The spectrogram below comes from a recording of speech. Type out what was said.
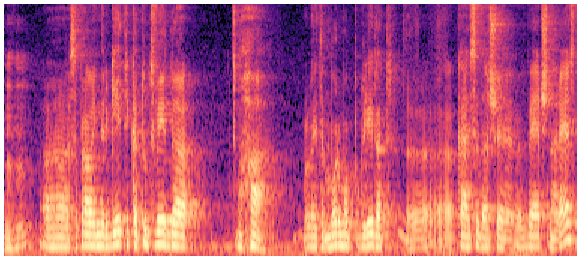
Uh -huh. uh, se pravi, energetika tudi ve, da aha, lejte, moramo pogledati, uh, kaj se da še več narediti.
